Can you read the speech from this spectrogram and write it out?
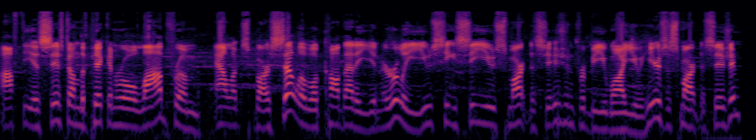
off the assist on the pick and roll lob from Alex Barcelo. We'll call that an early UCCU smart decision for BYU. Here's a smart decision.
